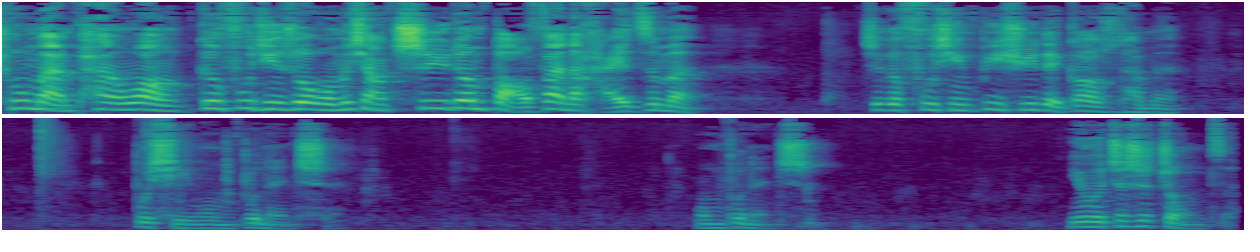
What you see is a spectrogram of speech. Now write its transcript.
充满盼望、跟父亲说“我们想吃一顿饱饭”的孩子们，这个父亲必须得告诉他们：“不行，我们不能吃，我们不能吃，因为这是种子。”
